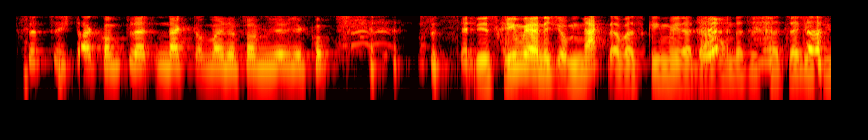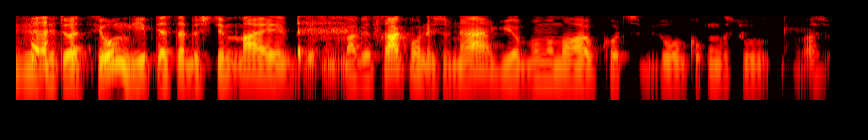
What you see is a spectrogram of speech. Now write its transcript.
Sitze ich da komplett nackt und meine Familie guckt. Nee, es ging mir ja nicht um nackt, aber es ging mir ja darum, dass es tatsächlich diese Situation gibt, dass da bestimmt mal, mal gefragt worden ist, so, na, hier wollen wir mal kurz so gucken, was du. Was,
